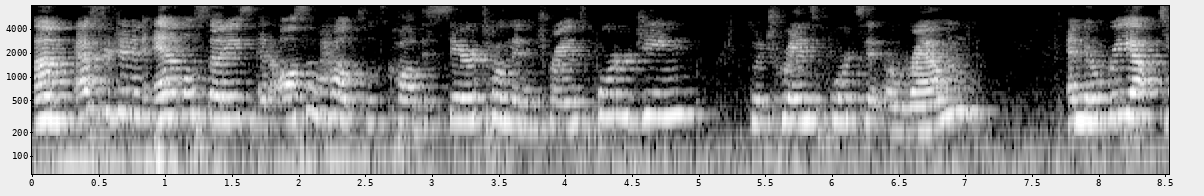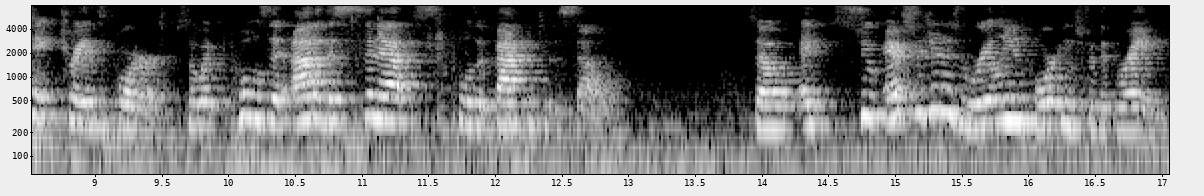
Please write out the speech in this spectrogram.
Um, estrogen in animal studies, it also helps what's called the serotonin transporter gene. So it transports it around. And the reuptake transporter. So it pulls it out of the synapse, pulls it back into the cell. So a, estrogen is really important for the brain.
